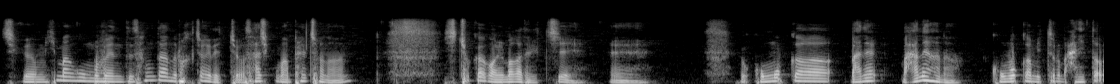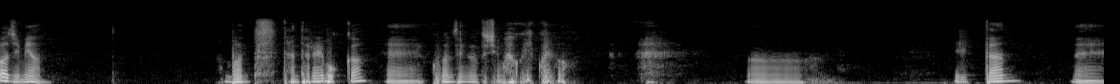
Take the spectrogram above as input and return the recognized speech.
지금 희망 공모밴드 상단으로 확정이 됐죠. 49만 8천 원. 시초가가 얼마가 될지. 예. 요 공모가 만약 만에 하나 공모가 밑으로 많이 떨어지면 한번 단타를 해볼까? 예, 그런 생각도 지금 하고 있고요. 어, 일단 네.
